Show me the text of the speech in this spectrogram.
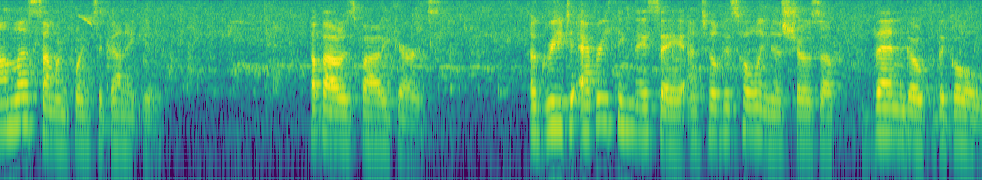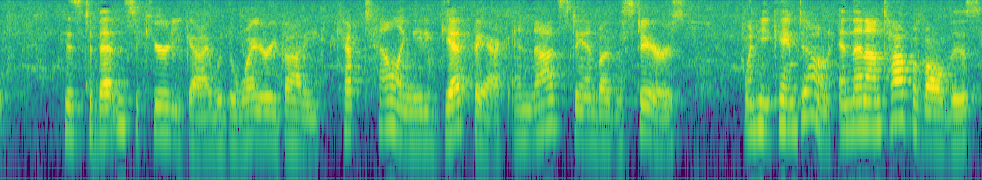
Unless someone points a gun at you. About his bodyguards. Agree to everything they say until His Holiness shows up, then go for the gold. His Tibetan security guy with the wiry body kept telling me to get back and not stand by the stairs when he came down. And then on top of all this,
